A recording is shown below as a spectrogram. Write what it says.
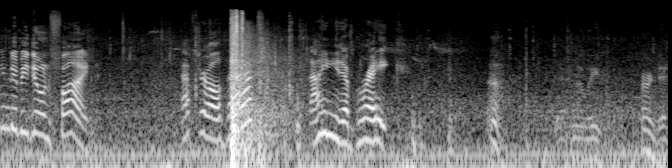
Seem to be doing fine. After all that, I need a break. Definitely earned it.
